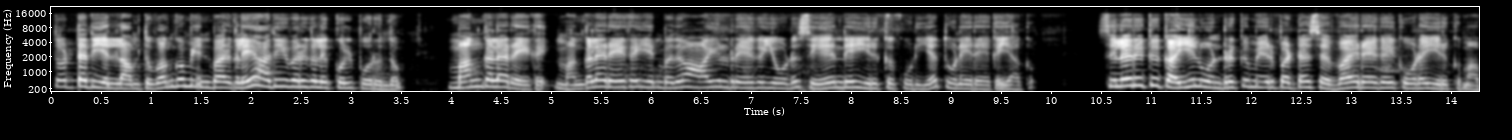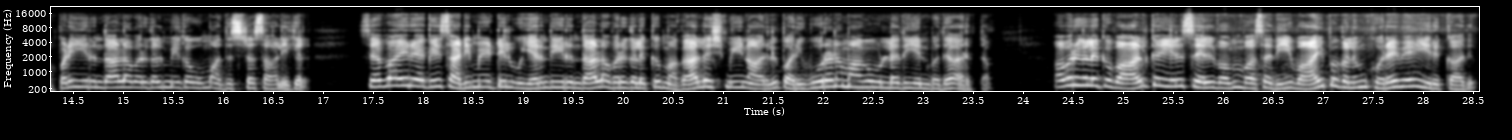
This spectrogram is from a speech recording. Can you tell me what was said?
தொட்டது எல்லாம் துவங்கும் என்பார்களே அது இவர்களுக்குள் பொருந்தும். மங்கள ரேகை. மங்கள ரேகை என்பது ஆயுள் ரேகையோடு சேர்ந்தே இருக்கக்கூடிய துணை ரேகையாகும். சிலருக்கு கையில் ஒன்றுக்கு மேற்பட்ட செவ்வாய் ரேகை கூட இருக்கும். அப்படி இருந்தால் அவர்கள் மிகவும் அதிர்ஷ்டசாலிகள். செவ்வாய் ரேகை சனிமேட்டில் உயர்ந்து இருந்தால் அவர்களுக்கு மகாலட்சுமியின் ஆறில் பரிபூரணமாக உள்ளது என்பது அர்த்தம். அவர்களுக்கு வாழ்க்கையில் செல்வம் வசதி வாய்ப்புகளும் குறைவே இருக்காது.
